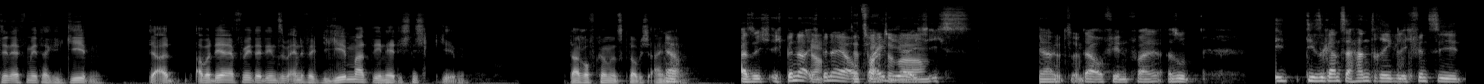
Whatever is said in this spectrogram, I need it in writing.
den Elfmeter gegeben. Der, aber der Elfmeter, den sie im Endeffekt gegeben hat, den hätte ich nicht gegeben. Darauf können wir uns, glaube ich, einigen. Ja. Also ich, ich bin da, ich Ja, bin da ja auch bei dir. Ich, ich, ja, Blödsinn. da auf jeden Fall. Also i- diese ganze Handregel, ich finde sie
